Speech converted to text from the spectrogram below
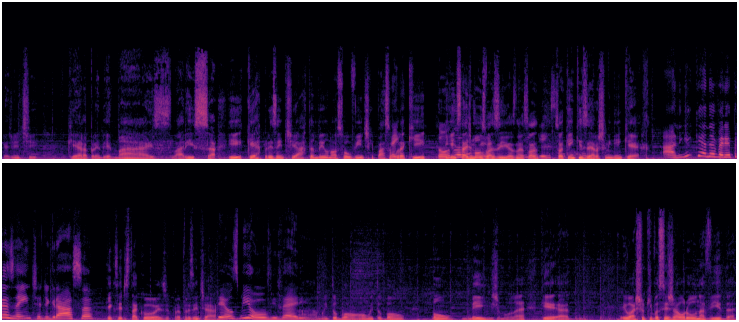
Que a gente quer aprender mais, Larissa. E quer presentear também o nosso ouvinte que passa Sim. por aqui. Todas ninguém sai de mãos vezes. vazias, né? Só, só quem quiser, acho que ninguém quer. Ah, ninguém quer, né, Veri? É presente, é de graça. O que, que você destacou hoje para presentear? Deus me ouve, Veri. Ah, muito bom, muito bom. Bom mesmo, né? Que ah, eu acho que você já orou na vida.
